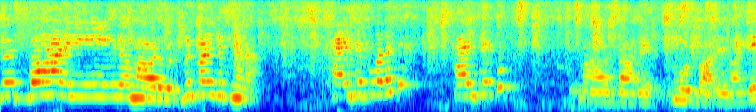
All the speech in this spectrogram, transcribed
గుడ్ మార్నింగ్ మావాడు గుడ్ గుడ్ మార్నింగ్ చెప్పినా హాయ్ చెప్పు వాళ్ళకి. హాయ్ చెప్పు. మావాడు బాగాలే మూడు బాగాలేవండి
